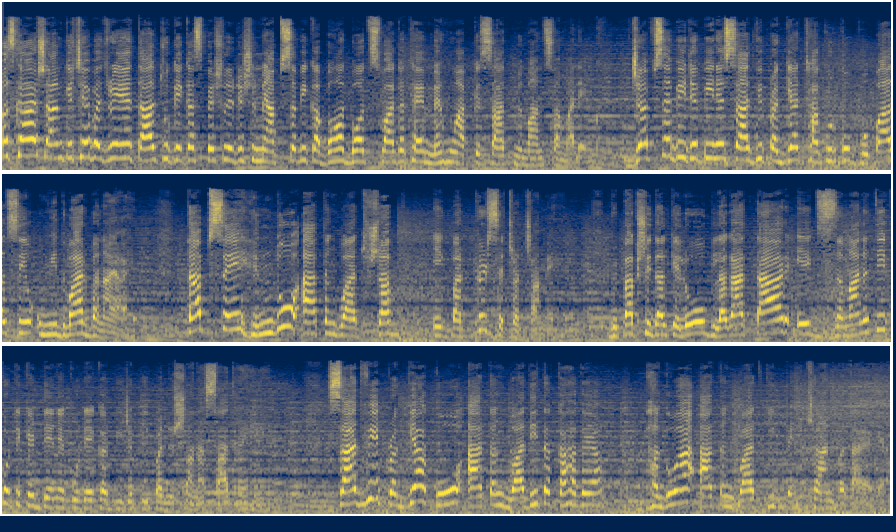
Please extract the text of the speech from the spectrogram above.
नमस्कार, शाम के छह बज रहे हैं। ताल ठोके का स्पेशल एडिशन में आप सभी का बहुत बहुत स्वागत है। मैं हूँ आपके साथ में मानसा मालिक जब से बीजेपी ने साध्वी प्रज्ञा ठाकुर को भोपाल से उम्मीदवार बनाया है, तब से हिंदू आतंकवाद शब्द एक बार फिर से चर्चा में है। विपक्षी दल के लोग लगातार एक जमानती को टिकट देने को लेकर बीजेपी पर निशाना साध रहे हैं। साध्वी प्रज्ञा को आतंकवादी तक कहा गया। भगवा आतंकवाद की पहचान बताया गया।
